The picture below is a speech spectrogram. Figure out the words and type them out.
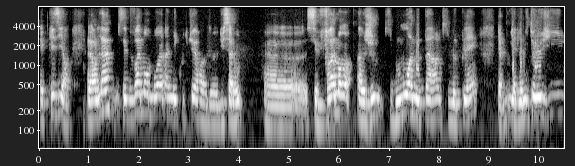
Avec plaisir. Alors là, c'est vraiment moins un des coups de cœur du salon. Euh, c'est vraiment un jeu qui, moi, me parle, qui me plaît. Il y a, il y a de la mythologie,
